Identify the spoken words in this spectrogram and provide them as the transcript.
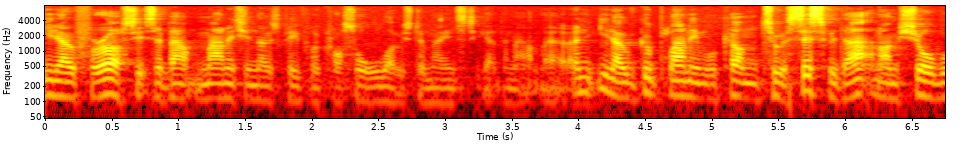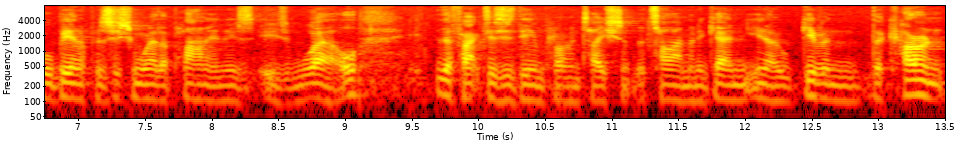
you know, for us, it's about managing those people across all those domains to get them out there. And, you know, good planning will come to assist with that, and I'm sure we'll be in a position where the planning is, is well. The fact is, is the implementation at the time. And again, you know, given the current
